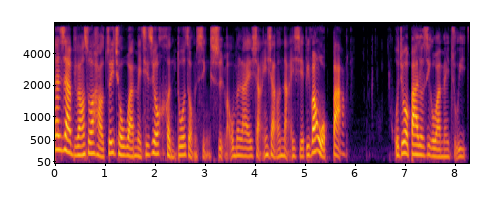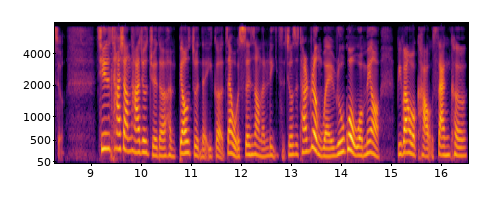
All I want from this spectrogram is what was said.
但是啊，比方说好追求完美，其实有很多种形式嘛。我们来想一想有哪一些？比方我爸，我觉得我爸就是一个完美主义者。其实他像他就觉得很标准的一个在我身上的例子，就是他认为如果我没有，比方我考三科，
